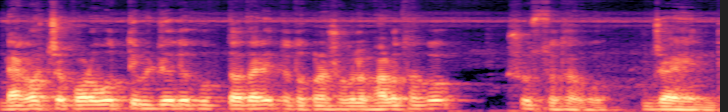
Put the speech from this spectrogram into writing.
দেখা হচ্ছে পরবর্তী ভিডিওতে খুব তাড়াতাড়ি। ততক্ষণ সকলে ভালো থাকো, সুস্থ থাকো। জয় হিন্দ।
